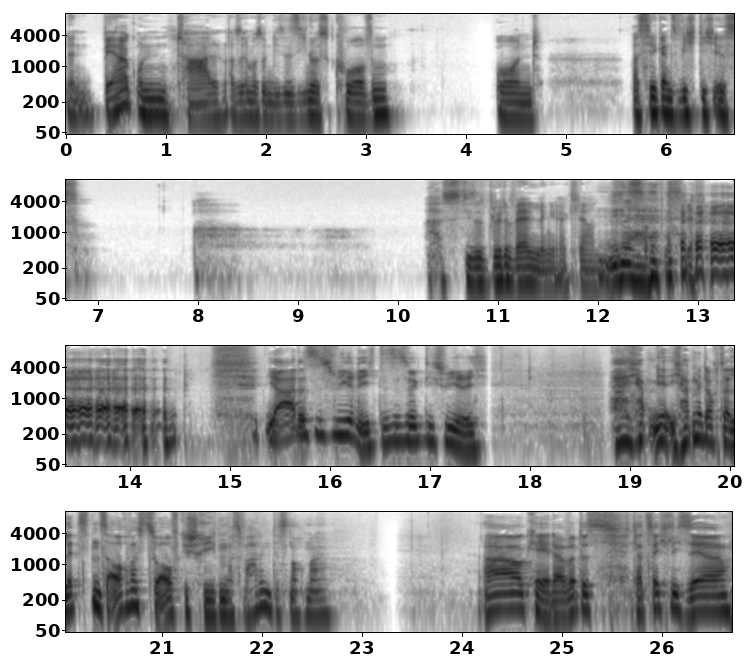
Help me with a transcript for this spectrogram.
einen Berg und ein Tal, also immer so diese Sinuskurven. Und was hier ganz wichtig ist, das ist diese blöde Wellenlänge erklären. Das ja, das ist schwierig. Das ist wirklich schwierig. Ich habe mir, ich hab mir doch da letztens auch was zu aufgeschrieben. Was war denn das nochmal? Ah, okay, da wird es tatsächlich sehr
